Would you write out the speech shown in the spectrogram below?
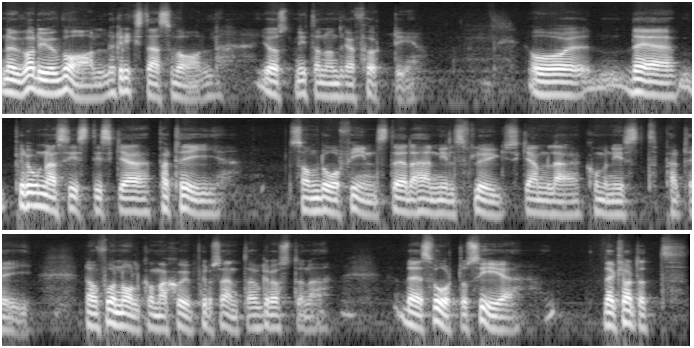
nu var det ju val, riksdagsval, just 1940. Och det pronazistiska parti som då finns, det är det här Nils Flygs gamla kommunistparti. De får 0,7 procent av rösterna. Det är svårt att se. Det är klart att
